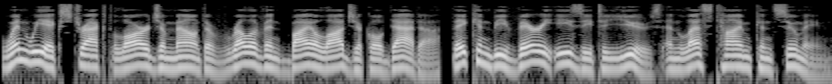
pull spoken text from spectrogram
When we extract large amount of relevant biological data, they can be very easy to use and less time-consuming.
